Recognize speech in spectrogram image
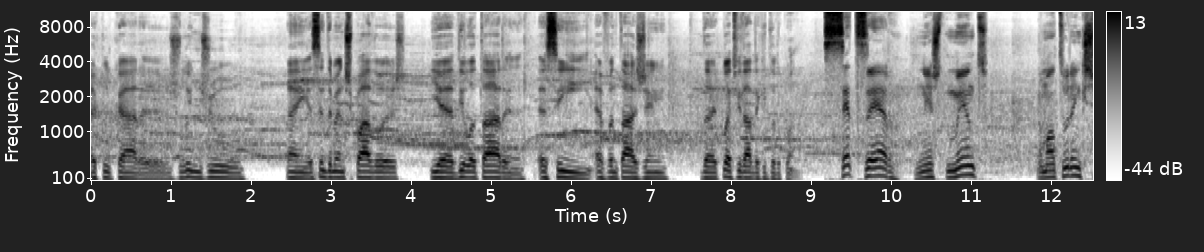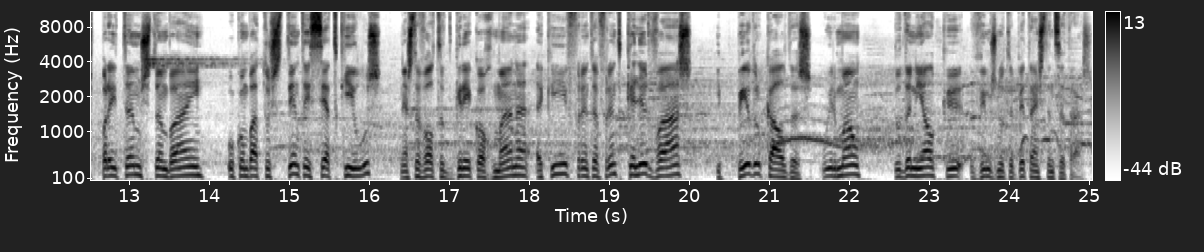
a colocar eh, Julinho Ju em assentamento de espáduas e a dilatar eh, assim a vantagem da coletividade da Quinta do Conde. 7-0 neste momento, numa altura em que espreitamos também o combate dos 77 quilos Nesta volta de greco-romana, aqui frente a frente, Calheiro Vaz e Pedro Caldas, o irmão do Daniel que vimos no tapete há instantes atrás.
